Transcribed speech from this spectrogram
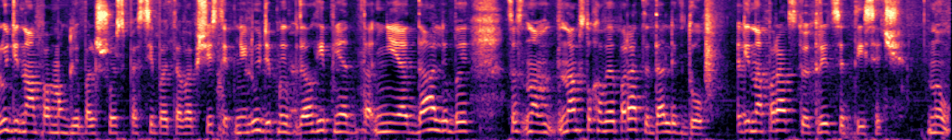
Люди нам помогли, большое спасибо, это вообще степени люди, мы долги б не отда- не отдали бы, За- нам, нам слуховые аппараты дали в долг. Один аппарат стоит 30 тысяч. Ну,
